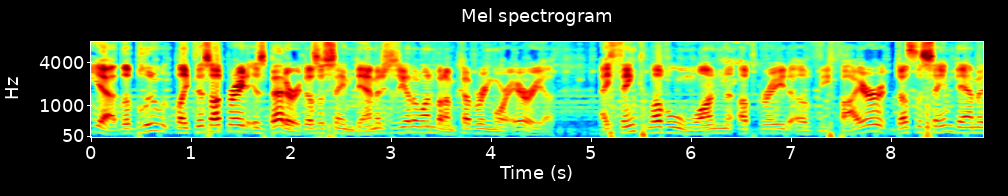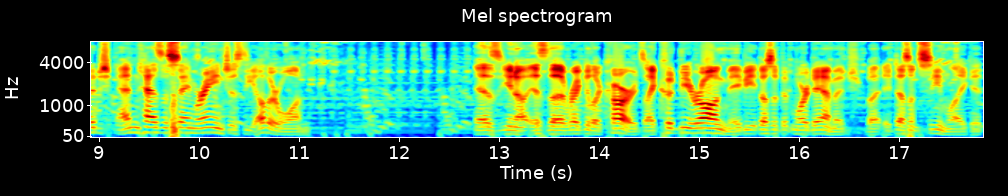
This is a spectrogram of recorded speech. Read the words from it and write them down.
yeah, the blue, like, this upgrade is better. It does the same damage as the other one, but I'm covering more area. I think level 1 upgrade of the fire does the same damage and has the same range as the other one. As, you know, as the regular cards. I could be wrong, maybe it does a bit more damage, but it doesn't seem like it.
